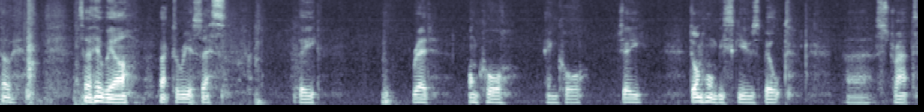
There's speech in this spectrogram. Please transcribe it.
so so here we are, back to reassess the red Encore Encore G John Hornby Skewes built uh, Strat,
